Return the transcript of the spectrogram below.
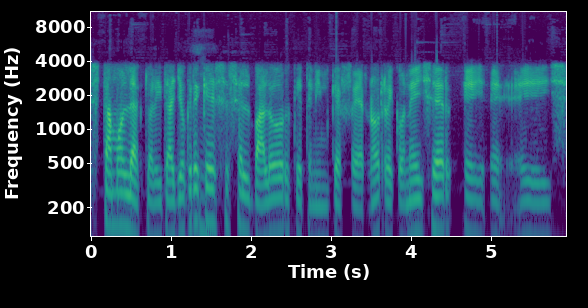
està molt d'actualitat. Jo crec que Mm. aquest és el valor que tenim que fer, no? reconèixer aquest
